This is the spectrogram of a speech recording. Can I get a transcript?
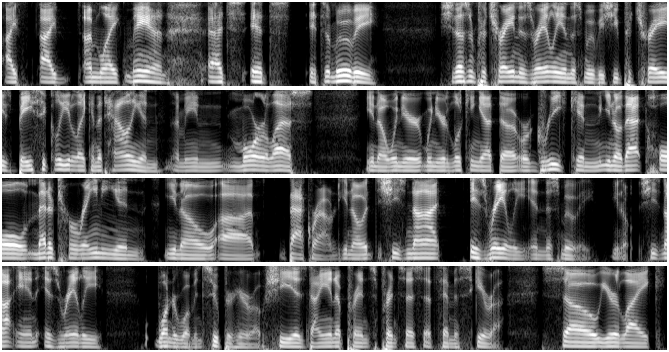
I I I'm like, man, it's it's it's a movie. She doesn't portray an Israeli in this movie. She portrays basically like an Italian. I mean, more or less. You know, when you're when you're looking at the or Greek and you know that whole Mediterranean you know uh, background. You know, she's not Israeli in this movie. You know, she's not an Israeli Wonder Woman superhero. She is Diana Prince, Princess of Themyscira. So you're like,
